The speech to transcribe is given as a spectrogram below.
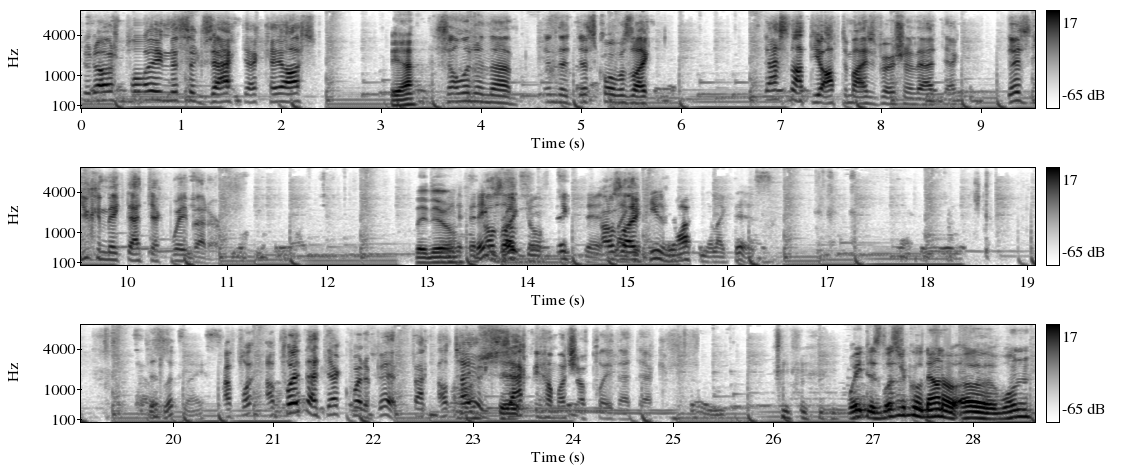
Dude, I was playing this exact deck chaos. Yeah. Someone in the in the Discord was like, "That's not the optimized version of that deck. There's you can make that deck way better." They I mean, do. if it ain't I was broke, like- don't fix it. I was like, like- if he's rocking it like this. This looks nice. I play I played that deck quite a bit. In fact, I'll tell Oh, you shit. exactly how much I've played that deck. Wait, does Lister go down a uh, one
